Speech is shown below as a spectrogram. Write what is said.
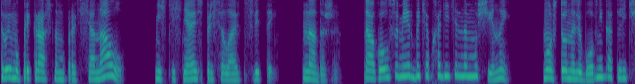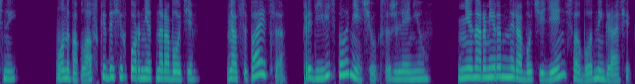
твоему прекрасному профессионалу, не стесняюсь, присылают цветы. Надо же. А Колс умеет быть обходительным мужчиной. Может, он и любовник отличный. Он и Поплавской до сих пор нет на работе. Отсыпается? Предъявить было нечего, к сожалению. Ненормированный рабочий день, свободный график.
